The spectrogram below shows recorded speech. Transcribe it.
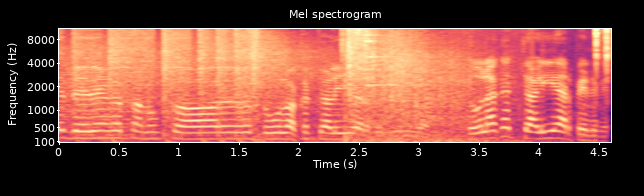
ਇਹ ਦੇ ਦੇਵਾਂਗਾ ਤੁਹਾਨੂੰ ਕਾਰ 2 ਲੱਖ 40000 ਰੁਪਏ ਦੀ। ਹੋਊਗਾ 2 ਲੱਖ 40 ਹਜ਼ਾਰ ਰੁਪਏ ਦੇ ਵਿੱਚ।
